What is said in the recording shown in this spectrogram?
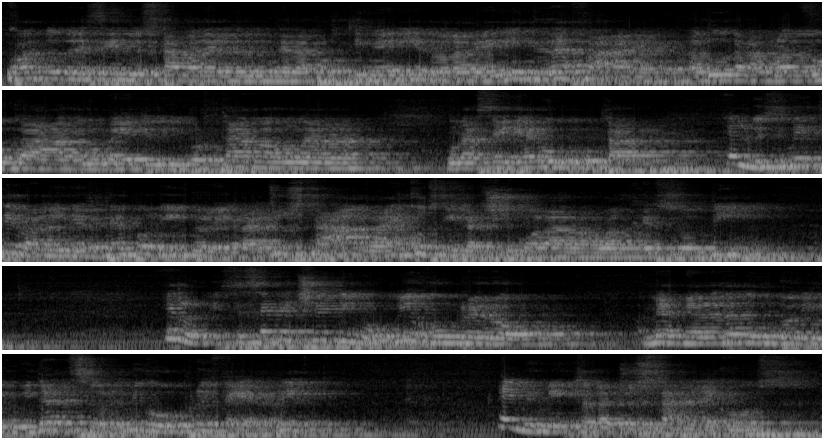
Quando per esempio stava nel, nella portineria e non aveva niente da fare, allora un avvocato, un medico gli portava una, una sedia rotta e lui si metteva lì nel tempo libero e la aggiustava e così la cimolava qualche soldino. E allora disse, sai che c'è di nuovo? Io comprerò, mi hanno dato un po' di limitazione, mi compro i ferri e mi metto ad aggiustare le cose.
